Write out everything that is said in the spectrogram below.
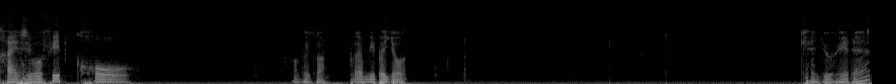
ไข่ซิลเวฟิตโค เอาไปก่อน เพื่อมีประโยชน์ Can you hear that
